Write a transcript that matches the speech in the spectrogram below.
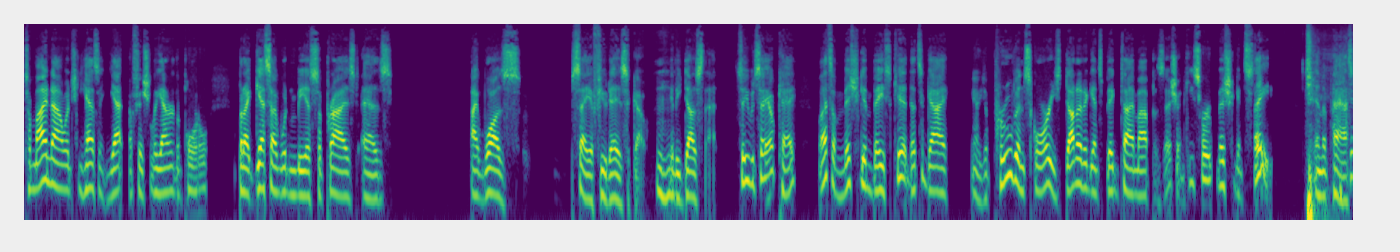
To my knowledge, he hasn't yet officially entered the portal, but I guess I wouldn't be as surprised as I was, say, a few days ago Mhm. if he does that. So you would say, okay, well, that's a Michigan based kid. That's a guy, you know, a proven scorer. He's done it against big time opposition. He's hurt Michigan State in the past.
